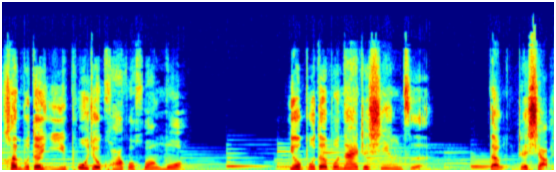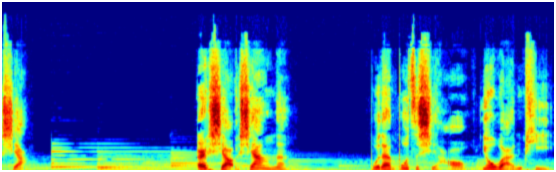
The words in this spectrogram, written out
恨不得一步就跨过荒漠，又不得不耐着性子等着小象。而小象呢，不但步子小，又顽皮，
